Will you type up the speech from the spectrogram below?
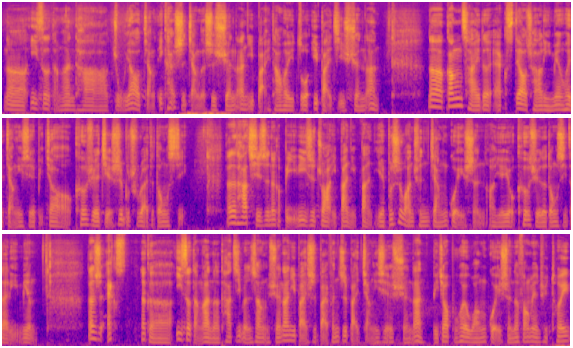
那异色档案它主要讲，一开始讲的是悬案一百，它会做一百集悬案。那刚才的 X 调查里面会讲一些比较科学解释不出来的东西，但是它其实那个比例是抓一半一半，也不是完全讲鬼神啊，也有科学的东西在里面。但是 X 那个异色档案呢，它基本上悬案一百是百分之百讲一些悬案，比较不会往鬼神的方面去推。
